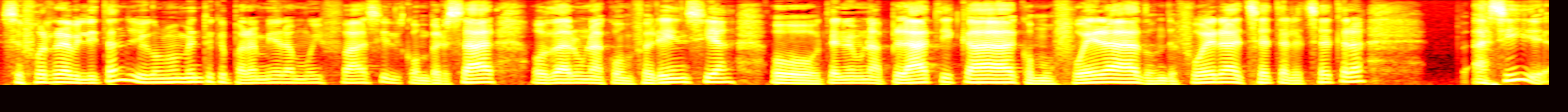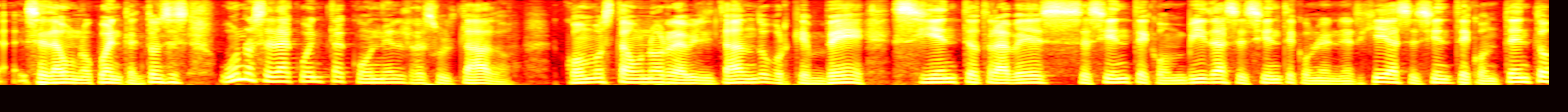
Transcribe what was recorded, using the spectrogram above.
se fue rehabilitando. Llegó un momento que para mí era muy fácil conversar o dar una conferencia o tener una plática, como fuera, donde fuera, etcétera, etcétera. Así se da uno cuenta. Entonces, uno se da cuenta con el resultado. Cómo está uno rehabilitando porque ve, siente otra vez, se siente con vida, se siente con energía, se siente contento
